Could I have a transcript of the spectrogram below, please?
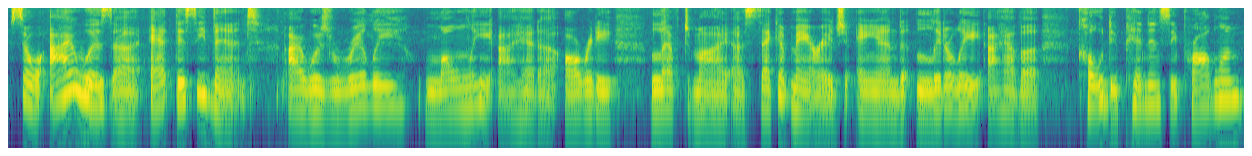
So I was uh, at this event. I was really lonely. I had uh, already left my uh, second marriage, and literally, I have a codependency problem.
